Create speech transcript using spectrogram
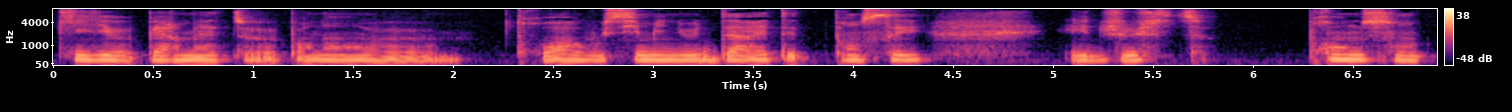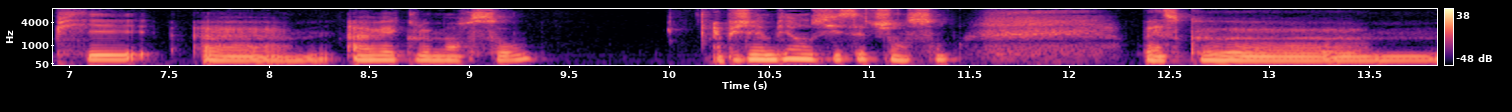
qui euh, permettent euh, pendant euh, trois ou six minutes d'arrêter de penser et juste prendre son pied euh, avec le morceau. Et puis j'aime bien aussi cette chanson parce que euh,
